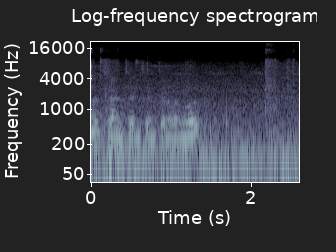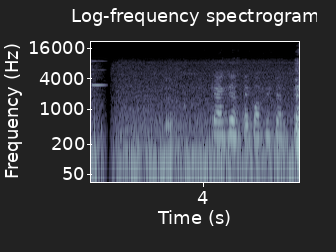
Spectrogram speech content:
हं, छान छान छान छान. वर काय करते? कॉफी करते.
